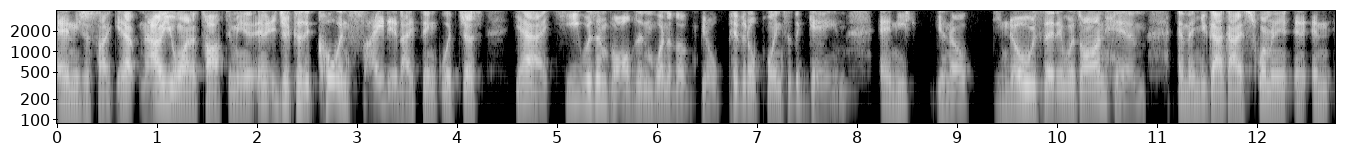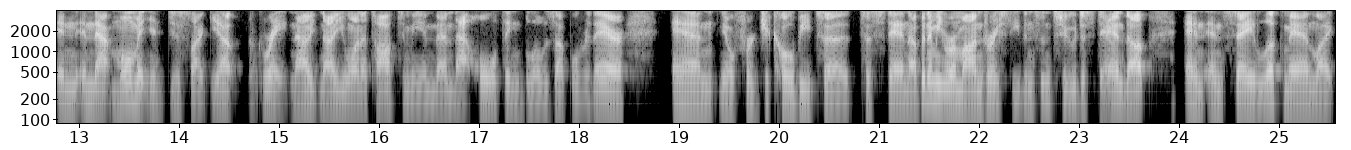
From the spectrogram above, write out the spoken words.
and he's just like, "Yep, now you want to talk to me," and it, just because it coincided, I think, with just yeah, he was involved in one of the you know pivotal points of the game, and he's you know he knows that it was on him and then you got guys swarming in in in, in that moment you're just like yep great now now you want to talk to me and then that whole thing blows up over there and you know for Jakobi to to stand up and I mean Rhamondre Stevenson too to stand up and and say look man like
